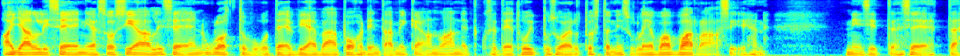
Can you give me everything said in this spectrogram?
ajalliseen ja sosiaaliseen ulottuvuuteen vievää pohdintaa, mikä on vaan, että kun sä teet huippusuoritusta, niin sulle ei vaan varaa siihen. Niin sitten se, että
